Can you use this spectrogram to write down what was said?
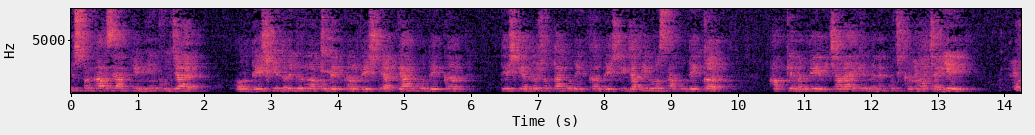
इस प्रकार से आपकी नींद खुल जाए और देश की दरिद्रता को देखकर, देश के अज्ञान को देखकर देश की अंधश्रद्धा को देखकर देश की जाति व्यवस्था को देखकर आपके मन में ये विचार आए कि मैंने कुछ करना चाहिए। और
